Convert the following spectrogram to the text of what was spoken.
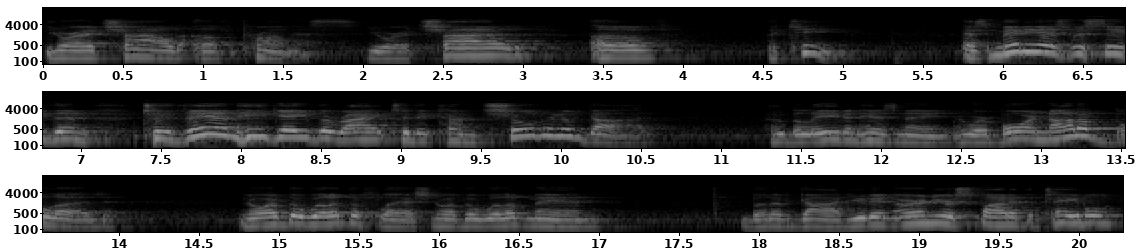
You are a child of promise. You are a child of the King. As many as received them, to them he gave the right to become children of God who believe in his name, who are born not of blood, nor of the will of the flesh, nor of the will of man, but of God. You didn't earn your spot at the table.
